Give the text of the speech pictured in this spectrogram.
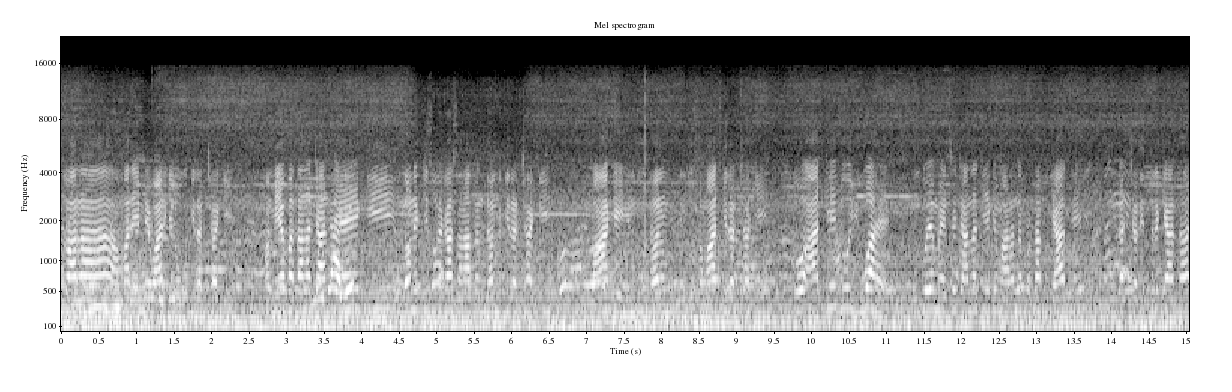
मुगलों द्वारा हमारे मेवाड़ के लोगों की रक्षा की। हम यह बताना चाहते हैं कि उन्होंने किस प्रकार सनातन धर्म की रक्षा की वहाँ के हिंदू धर्म हिंदू समाज की रक्षा की। तो आज के जो युवा है उनको यह मैसेज जानना चाहिए कि महाराणा प्रताप क्या थे उनका चरित्र क्या था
